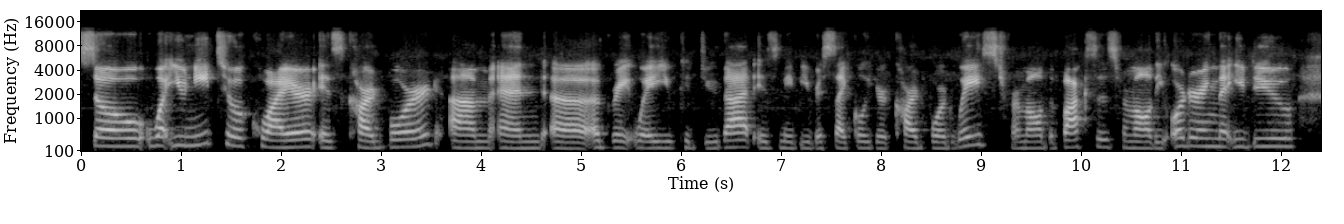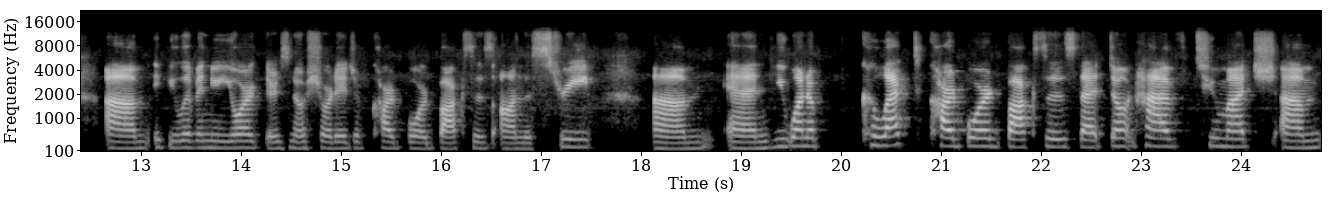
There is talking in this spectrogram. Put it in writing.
So what you need to acquire is cardboard um, and uh, a great way you could do that is maybe recycle your cardboard waste from all the boxes, from all the ordering that you do. Um, if you live in New York, there's no shortage of cardboard boxes on the street. Um, and you wanna collect cardboard boxes that don't have too much um,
